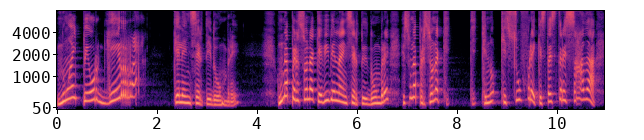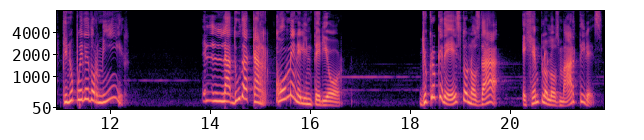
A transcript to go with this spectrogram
No hay peor guerra que la incertidumbre. Una persona que vive en la incertidumbre es una persona que, no, que sufre, que está estresada, que no puede dormir. La duda carcome en el interior. Yo creo que de esto nos da ejemplo los mártires.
